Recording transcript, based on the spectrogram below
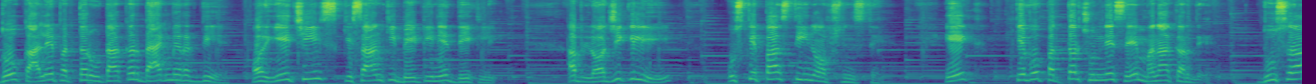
दो काले पत्थर उठाकर बैग में रख दिए और ये चीज़ किसान की बेटी ने देख ली। अब लॉजिकली उसके पास तीन ऑप्शंस थे। एक, कि वो पत्थर छुनने से मना कर दे। दूसरा,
